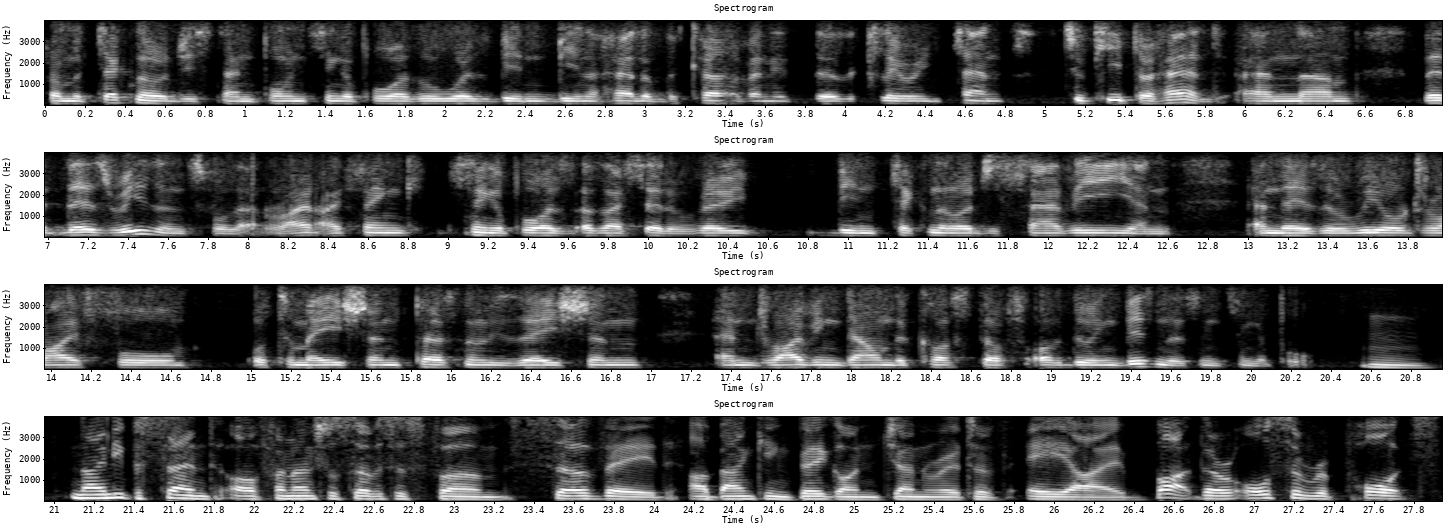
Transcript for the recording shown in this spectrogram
from a technology standpoint, Singapore has always been, been ahead of the curve, and it, there's a clear intent to keep ahead. And um, there's reasons for that, right? I think Singapore, has, as I said, a very been technology savvy, and and there's a real drive for automation, personalization, and driving down the cost of, of doing business in Singapore. Mm. 90% of financial services firms surveyed are banking big on generative AI, but there are also reports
